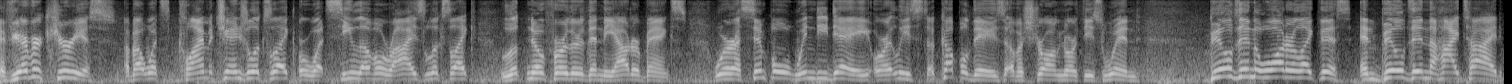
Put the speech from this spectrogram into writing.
If you're ever curious about what climate change looks like or what sea level rise looks like, look no further than the Outer Banks, where a simple windy day, or at least a couple days of a strong northeast wind, builds in the water like this and builds in the high tide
